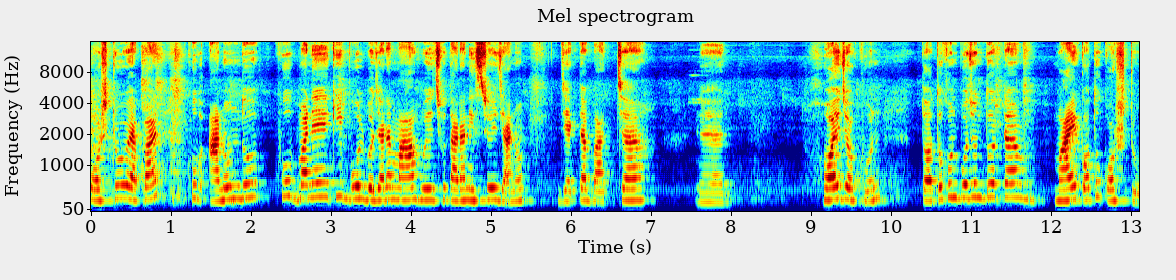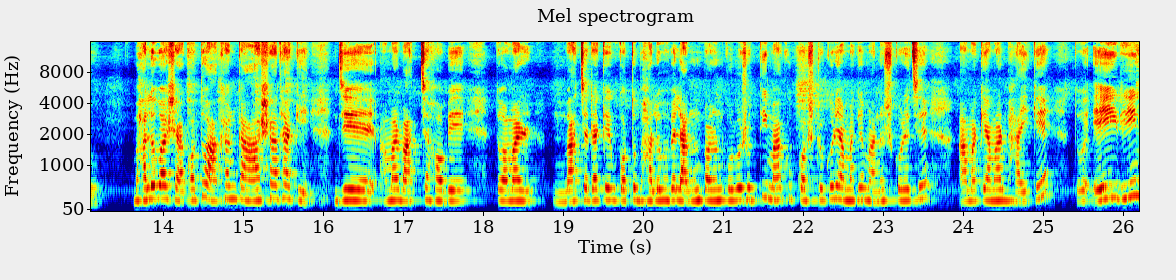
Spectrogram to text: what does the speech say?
কষ্ট ব্যাপার, খুব আনন্দ, খুব মানে কি বলব, যারা মা হয়েছো তারা নিশ্চয়ই জানো যে একটা বাচ্চা হয় যখন, ততক্ষণ পর্যন্ত একটা মায়ের কত কষ্ট, ভালোবাসা, কত আকাঙ্ক্ষা, আশা থাকে যে আমার বাচ্চা হবে, তো আমার বাচ্চাটাকে কত ভালোভাবে লালন পালন করব। সত্যি মা খুব কষ্ট করে আমাকে মানুষ করেছে, আমাকে আমার ভাইকে। তো এই ঋণ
